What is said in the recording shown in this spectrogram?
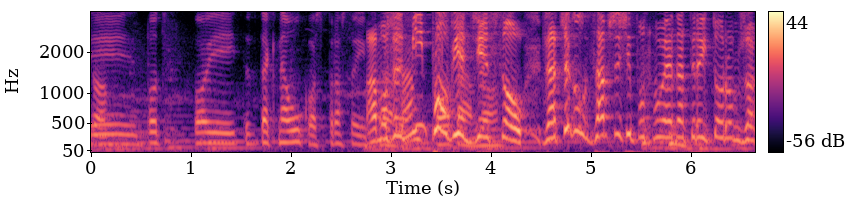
Co? y, po twojej, to tak na ukos, prosto i A może mi o, powiedz, tam, gdzie no. są? Dlaczego zawsze się podpowiada traitorom, że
